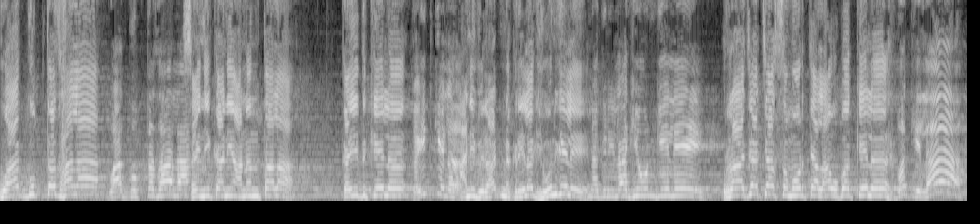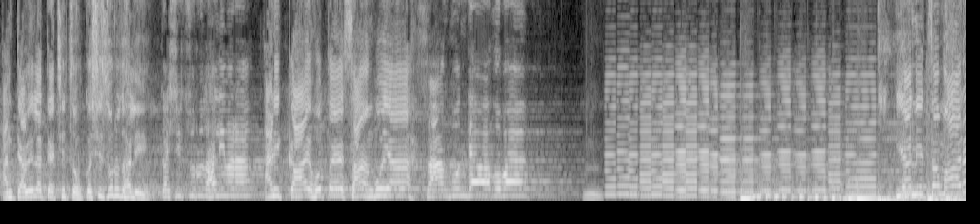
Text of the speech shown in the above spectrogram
वाघ गुप्त झाला. वाघ गुप्त झाला. सैनिकांनी अनंताला कैद केलं. कैद केलं. आणि विराट नगरीला घेऊन गेले. नगरीला घेऊन गेले. राजाच्या समोर त्याला उभं केलं. उभं केलं. आणि त्यावेळेला त्याची चौकशी सुरू झाली. कशी सुरू झाली बरं? आणि काय होतंय सांगूया. सांगून द्या वागोबा यांनीच मारले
